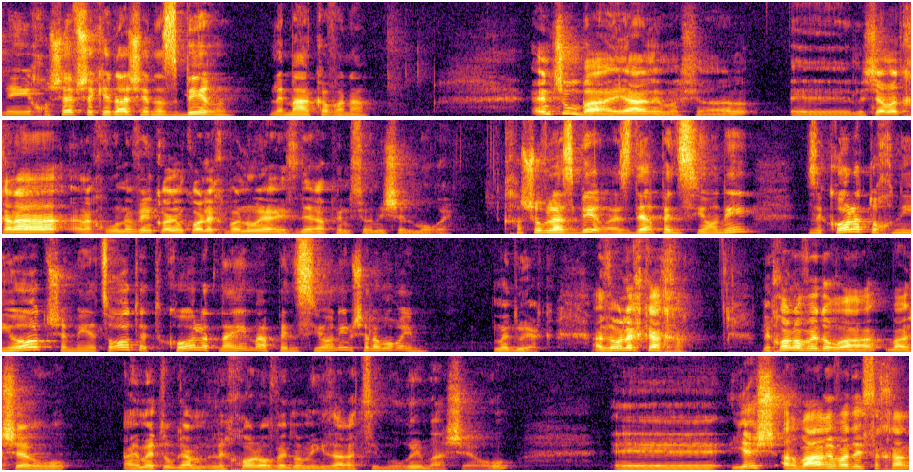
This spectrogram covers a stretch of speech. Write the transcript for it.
אני חושב שכדאי שנסביר למה הכוונה. אין שום בעיה למשל, אה, לשם התחלה אנחנו נבין קודם כל איך בנוי ההסדר הפנסיוני של מורה. חשוב להסביר, הסדר פנסיוני זה כל התוכניות שמייצרות את כל התנאים הפנסיוניים של המורים. מדויק. אז זה הולך ככה, לכל עובד הוראה באשר הוא, האמת הוא גם לכל עובד במגזר הציבורי באשר הוא, אה, יש ארבעה רבדי שכר.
